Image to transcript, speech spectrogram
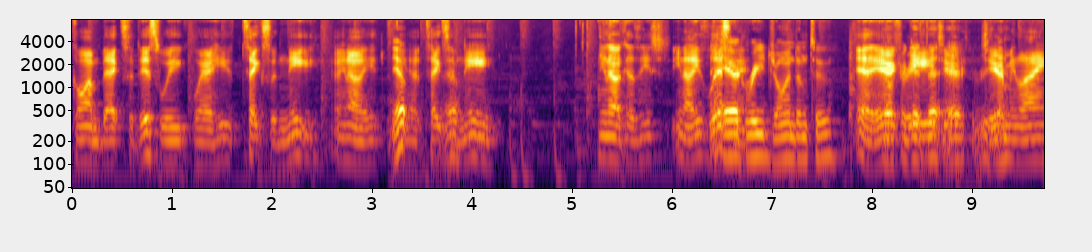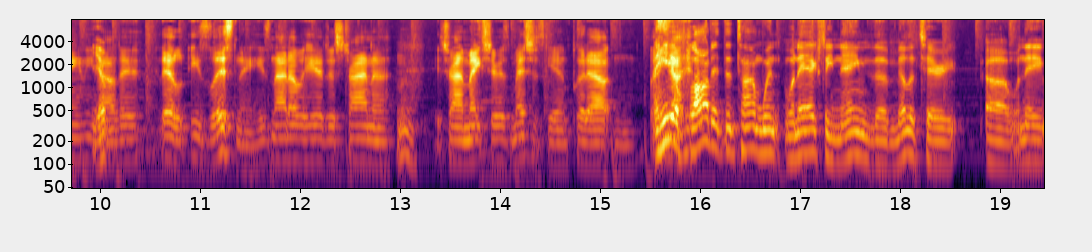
going back to this week where he takes a knee, you know, he Yep. you know, takes Yep. a knee, you know, because he's, you know, he's listening. Eric Reid joined him too. yeah, Eric Reid, that, Jer- Eric Reid, Jeremy. Lane, you Yep. know, they're, they're, he's listening. He's not over here just trying to, he's trying to make sure his message is getting put out. And, And he applauded the time when, when they actually named the military, uh, when they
